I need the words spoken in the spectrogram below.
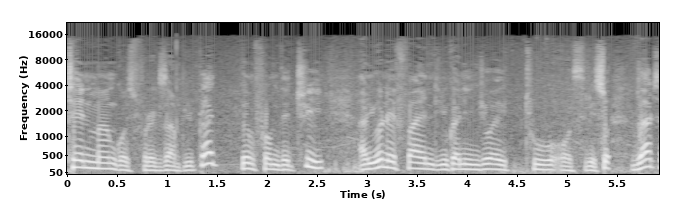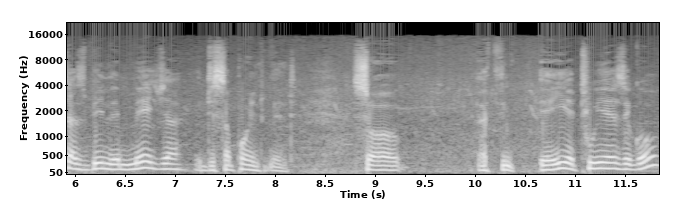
10 mangoes, for example, you pluck them from the tree and you only find you can enjoy two or three. So that has been a major disappointment. So I think a year, two years ago,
